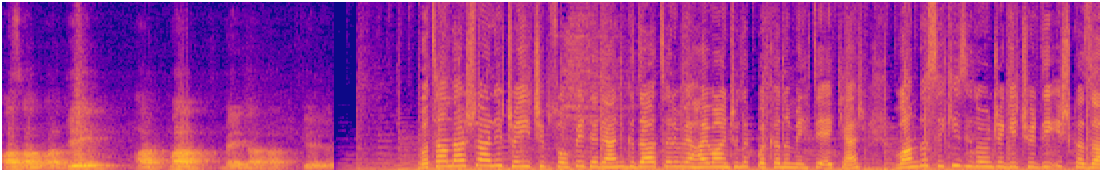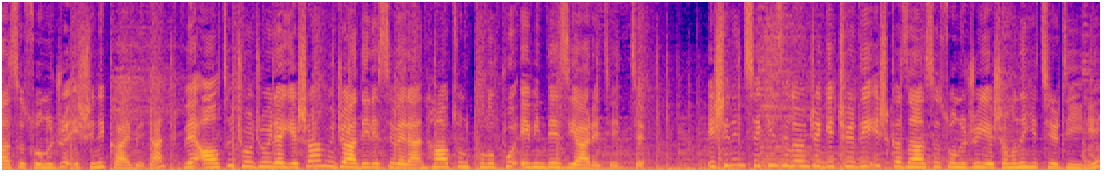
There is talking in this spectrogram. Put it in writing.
azalma değil, artma meydana geliyor. Vatandaşlarla çay içip sohbet eden Gıda Tarım ve Hayvancılık Bakanı Mehdi Eker, Van'da 8 yıl önce geçirdiği iş kazası sonucu eşini kaybeden ve 6 çocuğuyla yaşam mücadelesi veren Hatun Kulup'u evinde ziyaret etti. Eşinin 8 yıl önce geçirdiği iş kazası sonucu yaşamını yitirdiğini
